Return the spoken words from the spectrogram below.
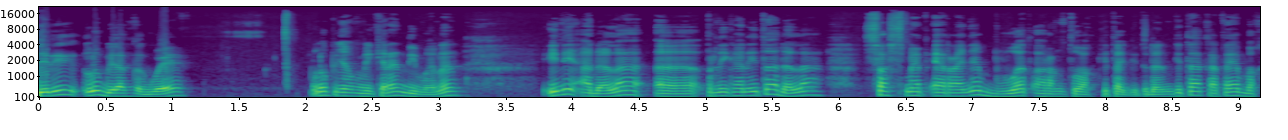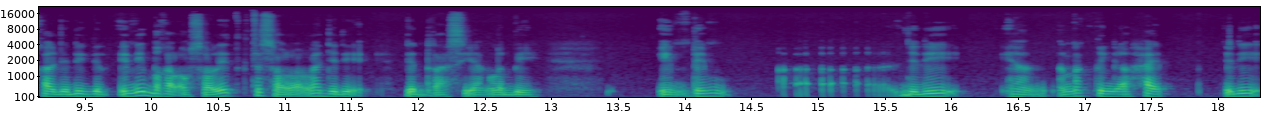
Jadi lu bilang ke gue, lu punya pemikiran di mana ini adalah uh, pernikahan itu adalah sosmed eranya buat orang tua kita gitu. Dan kita katanya bakal jadi ini bakal obsolete kita seolah-olah jadi generasi yang lebih intim uh, jadi yang anak tinggal hide jadi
